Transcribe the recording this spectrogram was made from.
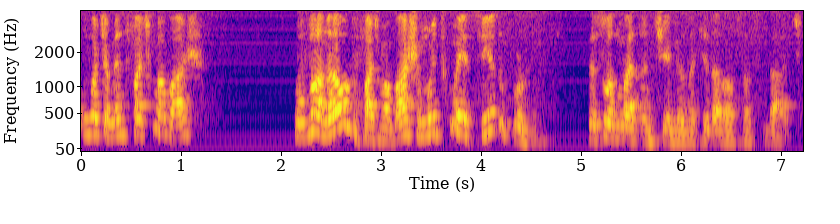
o loteamento Fátima Baixa. O valão do Fátima Baixa é muito conhecido por pessoas mais antigas aqui da nossa cidade.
